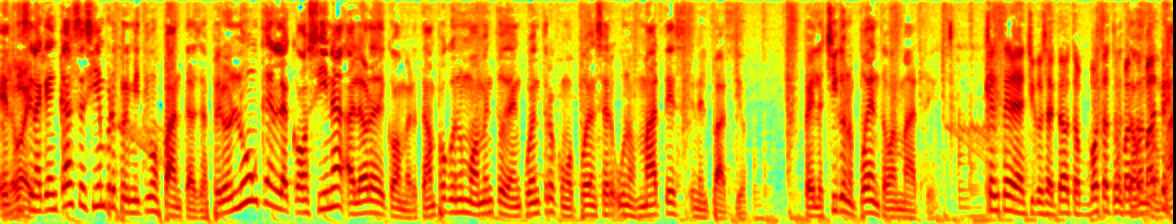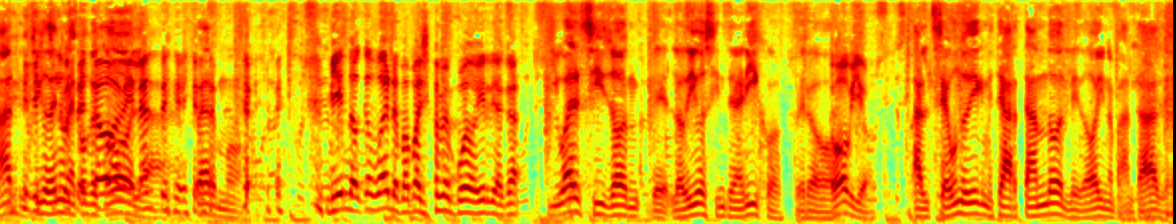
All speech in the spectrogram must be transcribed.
Dicen bueno. acá en casa siempre permitimos pantallas, pero nunca en la cocina a la hora de comer, tampoco en un momento de encuentro como pueden ser unos mates en el patio. Pero los chicos no pueden tomar mate. ¿Qué están chicos sentados? Vos estás tomando tomando mate. mate, chicos, denle una Coca-Cola, enfermo. Viendo qué bueno, papá, ya me puedo ir de acá. Igual sí, yo eh, lo digo sin tener hijos, pero Obvio. al segundo día que me esté hartando le doy una pantalla.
